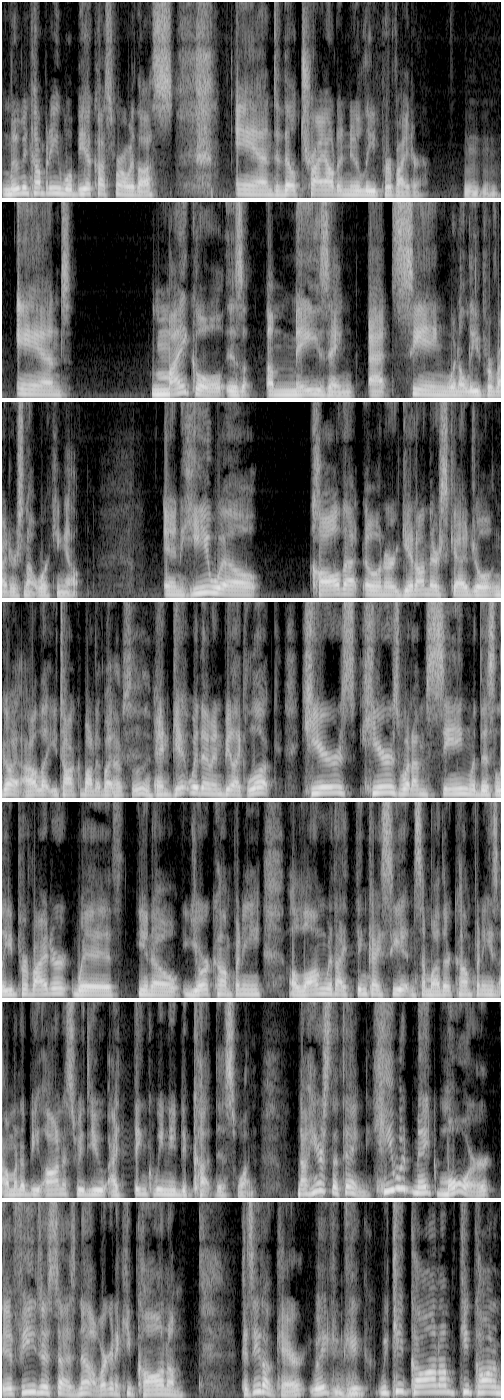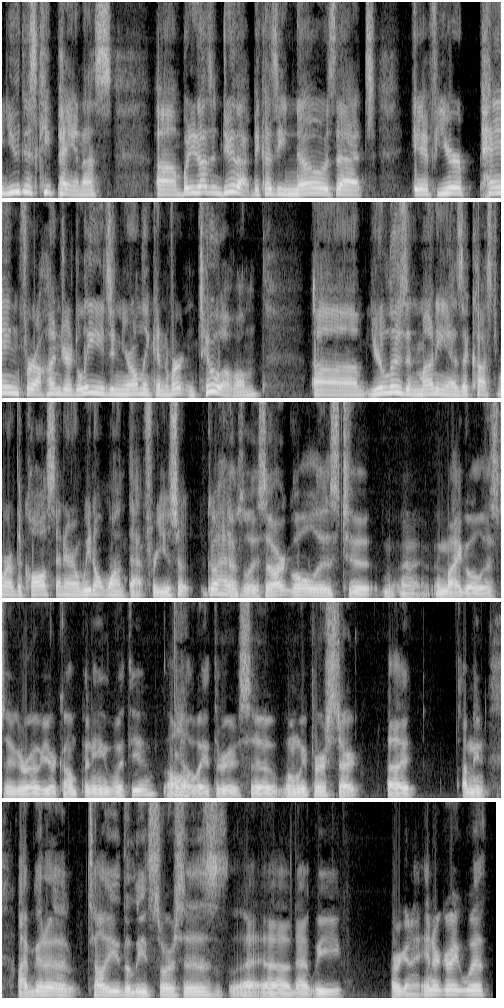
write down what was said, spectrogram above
moving company will be a customer with us and they'll try out a new lead provider. hmm And Michael is amazing at seeing when a lead provider is not working out. And he will call that owner, get on their schedule, and go, I'll let you talk about it. But Absolutely. and get with them and be like, look, here's here's what I'm seeing with this lead provider with you know your company, along with I think I see it in some other companies. I'm gonna be honest with you. I think we need to cut this one. Now here's the thing: he would make more if he just says, no, we're gonna keep calling them because he don't care. We can Mhm. we keep calling them, keep calling them. You just keep paying us. Um, but he doesn't do that because he knows that if you're paying for 100 leads and you're only converting two of them, um, you're losing money as a customer of the call center, and we don't want that for you. So go ahead. Absolutely. So our goal is to, uh, my goal is to grow your company with you all Yeah. the way through. So when we first start, uh, I mean, I'm going to tell you the lead sources uh, uh, that we are going to integrate with,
